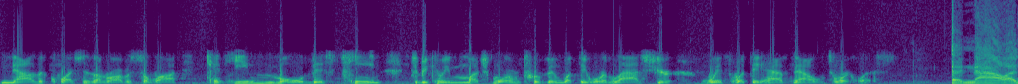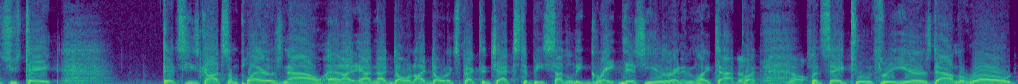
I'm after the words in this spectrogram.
Now the question is on Robert Saleh. Can he mold this team to becoming much more improved than what they were last year with what they have now to work with? And now, as you state, it's, he's got some players now, and I and I don't I don't expect the Jets to be suddenly great this year or anything like that. No, but no. let's say two three years down the road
